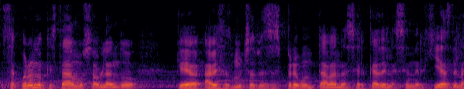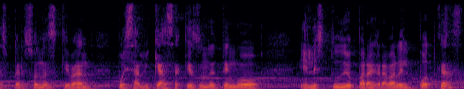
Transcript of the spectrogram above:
¿Se acuerdan lo que estábamos hablando? Que a veces, muchas veces preguntaban acerca de las energías de las personas que van pues a mi casa, que es donde tengo el estudio para grabar el podcast,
